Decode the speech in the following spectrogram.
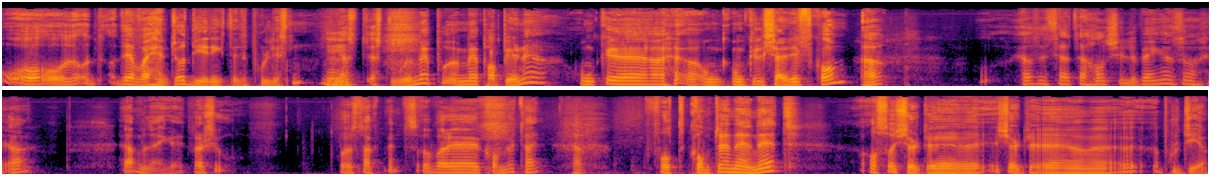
Og, det var, hendte jo at de ringte til politiet. Mm. Jeg, jeg sto jo med, med papirene. Onkel, on- onkel sheriff kom. Ja. Ja, så sier jeg at han skylder penger. Så ja. ja, men det er greit. Vær så god. Bare snakk med ham. Så bare kom ut her. Ja. Fått, kom til en enhet, og så kjørte, kjørte uh, politiet.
